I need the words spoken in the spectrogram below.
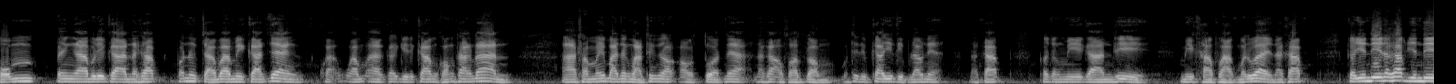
ผมเป็นงานบริการนะครับ เพราะเนื่องจากว่ามีการแจ้งความอากิจกรรมของทางด้านอ่าทำให้บางจังหวัดที่เราออกตรวจเนี่ยนะครับออกสอดส่องวันที่สิบเก้ายี่สิบแล้วเนี่ยนะครับ ก็ยังมีการที่มีข่าวฝากมาด้วยนะครับ ก็ยินดีนะครับ ยินดี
